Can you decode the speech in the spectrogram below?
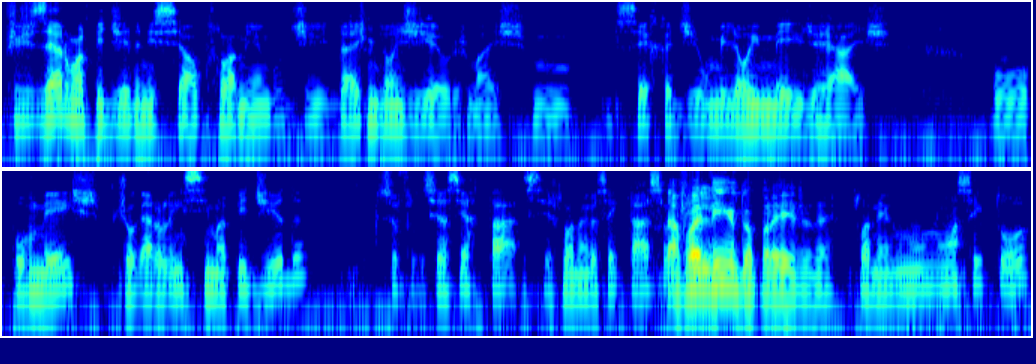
Fizeram uma pedida inicial para o Flamengo de 10 milhões de euros, mais hum, cerca de um milhão e meio de reais por, por mês. Jogaram lá em cima a pedida. Se, se acertar, se o Flamengo aceitasse, Tava ok. lindo pra ele, né? O Flamengo não, não aceitou.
